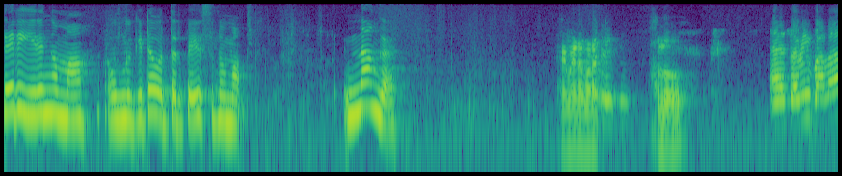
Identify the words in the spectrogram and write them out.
சரி இருங்கம்மா. உங்ககிட்ட ஒருத்தர் பேசணுமா? இந்தாங்க. மேடம் வணக்கம். ஹலோ. ஆ, சாமி பாலா?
